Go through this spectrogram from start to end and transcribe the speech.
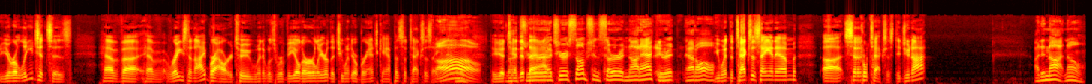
your allegiances have uh, have raised an eyebrow or two when it was revealed earlier that you went to a branch campus of Texas A&M. Oh. you attended That's your, that. that's your assumption, sir, and not accurate at all. You went to Texas A&M, uh, Central Texas. Did you not? I did not. No,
